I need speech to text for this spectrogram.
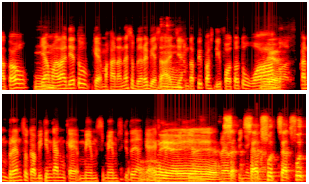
atau Hmm. yang malah dia tuh kayak makanannya sebenarnya biasa Hmm. aja tapi pas di foto tuh wah Iya. banget. kan brand suka bikin kan kayak memes memes gitu yang kayak Iya, iya, expectation, iya. Set, food, set food.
